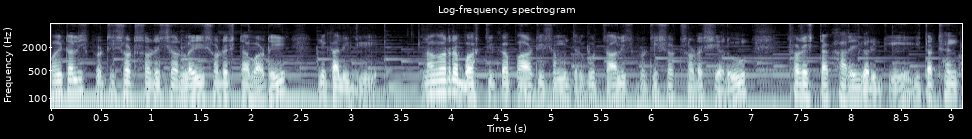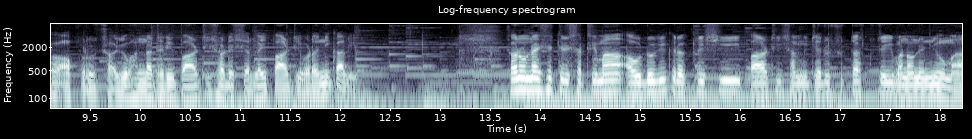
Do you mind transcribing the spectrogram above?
पैँतालिस प्रतिशत सदस्यहरूलाई सदस्यताबाटै निकालिदिए। नगर र बस्तीका पार्टी समितिहरूको चालिस प्रतिशत सदस्यहरू सदस्यता खारेज गरिदिए। यी तथ्याङ्क अपुरो छ योभन्दा धेरै पार्टी सदस्यहरूलाई पार्टीबाट निकाले। सन् उन्नाइस सय त्रिसठीमा औद्योगिक र कृषि पार्टी समितिहरू छुट्टाछुट्टै बनाउने न्युमा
